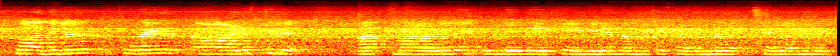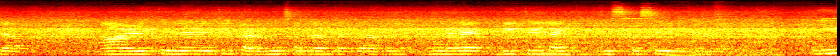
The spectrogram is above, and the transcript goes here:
അപ്പോൾ അതിൽ കുറേ ആഴത്തിൽ ആത്മാവിലെ ഉള്ളിലേക്ക് എങ്ങനെ നമുക്ക് കടന്ന് ചെല്ലാൻ പറ്റാം ആഴത്തിലേക്ക് കടന്ന് ചെല്ലാൻ പറ്റാതെ വളരെ ഡീറ്റെയിൽ ആയിട്ട് ഡിസ്കസ് ചെയ്തിട്ടുണ്ട്. ഈ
